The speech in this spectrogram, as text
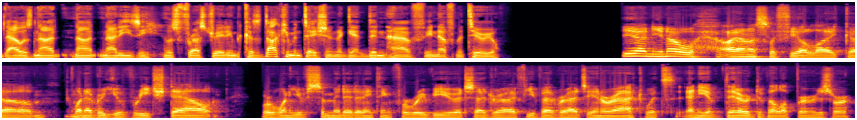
that was not not not easy. It was frustrating because the documentation again didn't have enough material. Yeah, and you know, I honestly feel like um, whenever you've reached out or when you've submitted anything for review, et cetera, if you've ever had to interact with any of their developers or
